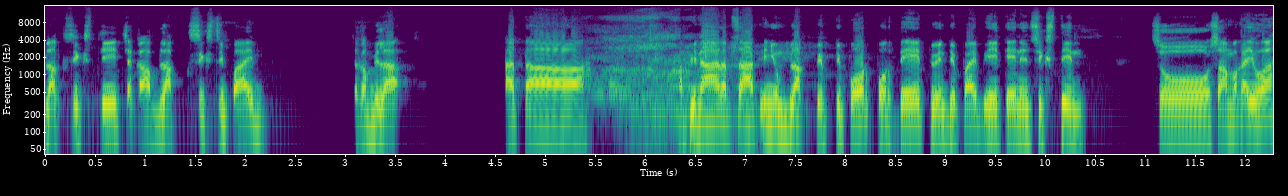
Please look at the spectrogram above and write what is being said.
Block 60 tsaka Block 65 sa kabila. At ah ang pinahanap sa atin yung block 54, 48, 25, 18, and 16. So, sama kayo ha.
